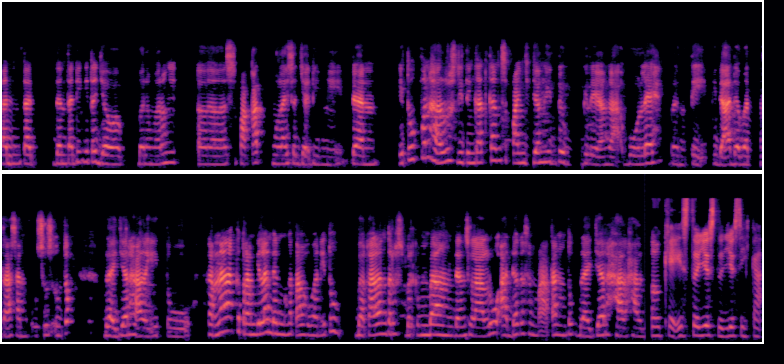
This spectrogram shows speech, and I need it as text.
Dan, dan tadi kita jawab bareng-bareng uh, sepakat mulai sejak dini. Dan itu pun harus ditingkatkan sepanjang hidup gitu ya. Nggak boleh berhenti. Tidak ada batasan khusus untuk belajar hal itu. Karena keterampilan dan pengetahuan itu bakalan terus berkembang dan selalu ada kesempatan untuk belajar hal-hal. Oke, setuju setuju sih kak.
